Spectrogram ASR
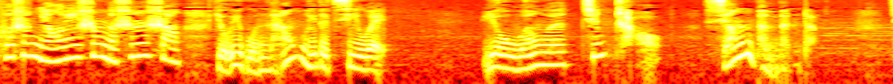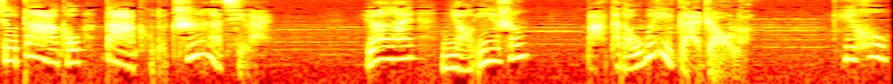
可是鸟医生的身上有一股难闻的气味，又闻闻青草香喷喷的，就大口大口地吃了起来。原来鸟医生把它的胃改造了，以后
